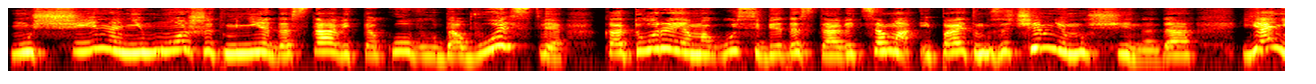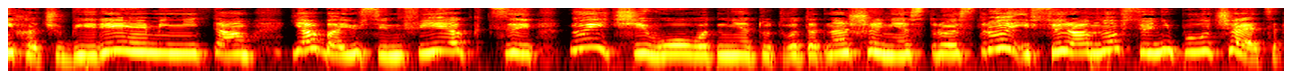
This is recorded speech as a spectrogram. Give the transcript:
мужчина не может мне доставить такого удовольствия, которое я могу себе доставить сама. И поэтому зачем мне мужчина, да? Я не хочу беременеть там, я боюсь инфекции, ну и чего, вот мне тут вот отношения строй-строй, и все равно все не получается.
